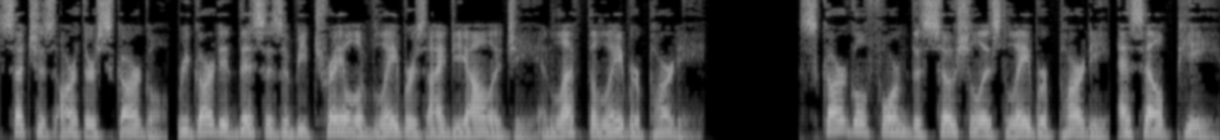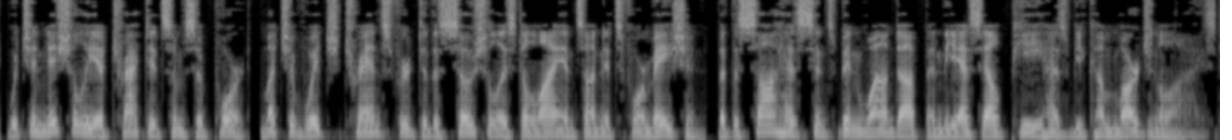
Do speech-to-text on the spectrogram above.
such as Arthur Scargill, regarded this as a betrayal of Labour's ideology and left the Labour Party. Scargill formed the Socialist Labour Party (SLP), which initially attracted some support, much of which transferred to the Socialist Alliance on its formation, but the SAW has since been wound up and the SLP has become marginalised.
